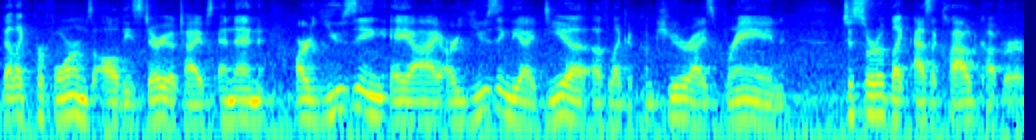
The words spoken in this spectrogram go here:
that like performs all these stereotypes and then are using AI, are using the idea of like a computerized brain to sort of like as a cloud cover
